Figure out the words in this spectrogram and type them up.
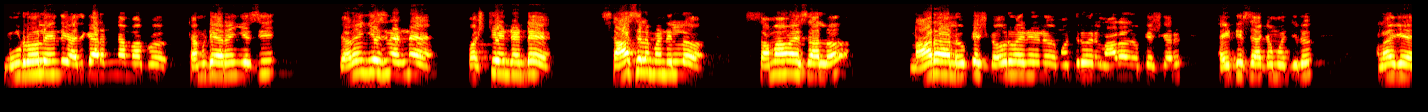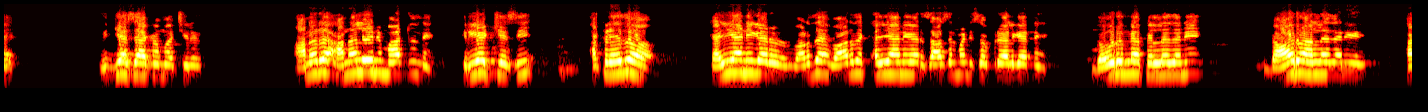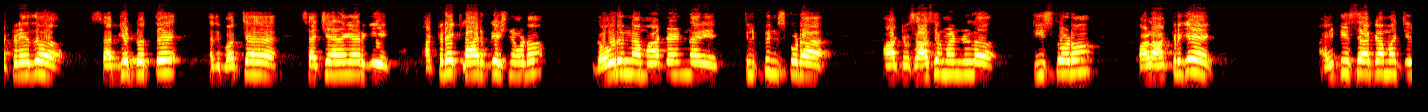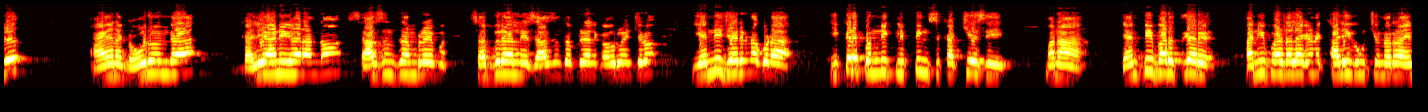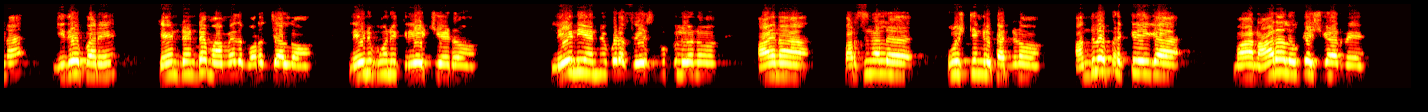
మూడు రోజులు అయింది అధికారికంగా మాకు కమిటీ అరేంజ్ చేసి అరేంజ్ చేసిన అన్నే ఫస్ట్ ఏంటంటే శాసన మండలిలో సమావేశాల్లో నారా లోకేష్ గౌరవనీయులు మంత్రివారి నారా లోకేష్ గారు ఐటీ శాఖ మంత్రులు అలాగే విద్యాశాఖ మంత్రులు అనర అనలేని మాటల్ని క్రియేట్ చేసి అక్కడ ఏదో కళ్యాణి గారు వరద వరద కళ్యాణి గారు శాసనమండలి సభ్యురాలు గారిని గౌరవంగా పిల్లలేదని గారు అనలేదని అక్కడేదో సబ్జెక్ట్ వస్తే అది బొత్స సత్యనారాయణ గారికి అక్కడే క్లారిఫికేషన్ ఇవ్వడం గౌరవంగా మాట్లాడిందని క్లిప్పింగ్స్ కూడా అక్కడ శాసన మండలిలో తీసుకోవడం వాళ్ళు అక్కడికే ఐటీ శాఖ మధ్యలు ఆయన గౌరవంగా కళ్యాణి గారు అనడం శాసనసభ సభ్యురాలని శాసనసభ్యురాలని గౌరవించడం ఇవన్నీ జరిగినా కూడా ఇక్కడ కొన్ని క్లిప్పింగ్స్ కట్ చేసి మన ఎంపీ భరత్ గారు పని పడలేకుండా ఖాళీగా కూర్చున్నారు ఆయన. ఇదే పని. ఏంటంటే మా మీద బురద చల్లడం లేనిపోని క్రియేట్ చేయడం లేని అన్ని కూడా ఫేస్బుక్ లోను ఆయన పర్సనల్ పోస్టింగ్లు పెట్టడం అందులో ప్రక్రియగా మా నారా లోకేష్ గారిని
